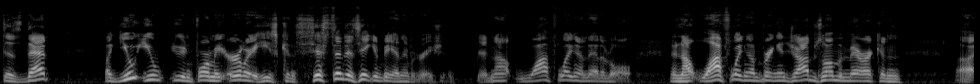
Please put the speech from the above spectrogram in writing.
does that like you you you informed me earlier he's consistent as he can be on immigration. They're not waffling on that at all. They're not waffling on bringing jobs home, American uh,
